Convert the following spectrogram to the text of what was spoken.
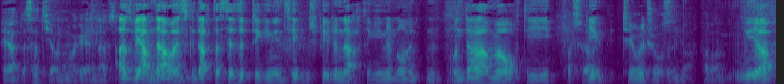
ja, das hat sich auch nochmal geändert. Also wir haben damals gedacht, dass der siebte gegen den zehnten spielt und der achte gegen den neunten. Und da haben wir auch die, Was ja die theoretisch auch Sinn macht, aber ja,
